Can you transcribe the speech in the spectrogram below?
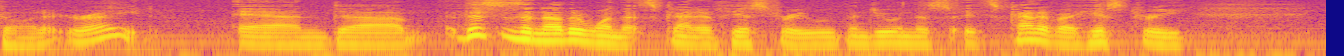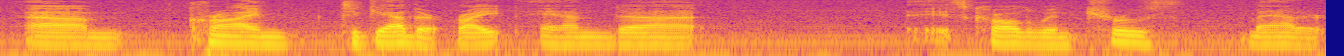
got it right. And um, this is another one that's kind of history. We've been doing this. It's kind of a history um, crime together, right? And uh, it's called When Truth Mattered.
